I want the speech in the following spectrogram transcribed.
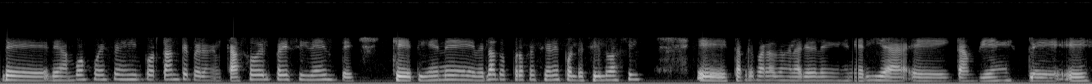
de, de, ambos jueces es importante, pero en el caso del presidente, que tiene ¿verdad? dos profesiones, por decirlo así, eh, está preparado en el área de la ingeniería eh, y también este, es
